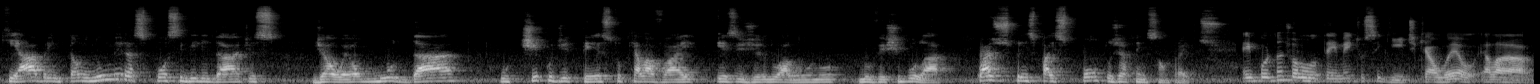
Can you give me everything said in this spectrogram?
que abre então inúmeras possibilidades de a UEL mudar o tipo de texto que ela vai exigir do aluno no vestibular. Quais os principais pontos de atenção para isso? É importante o aluno ter em mente o seguinte, que a UEL, ela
